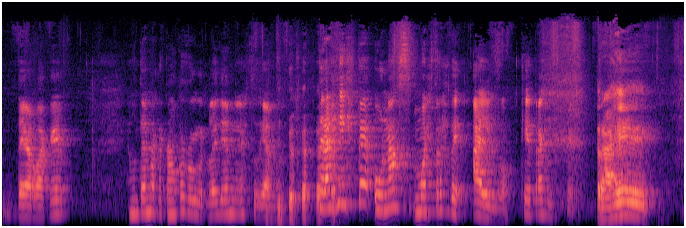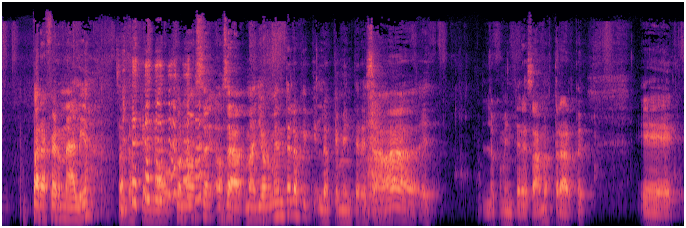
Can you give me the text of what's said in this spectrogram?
de verdad que es un tema que tengo que seguir leyendo y estudiando. Trajiste unas muestras de algo, ¿qué trajiste? Traje parafernalia, para los que no conocen, o sea, mayormente lo que, lo que me interesaba, eh, lo que me interesaba mostrarte, eh,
